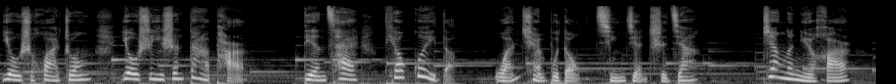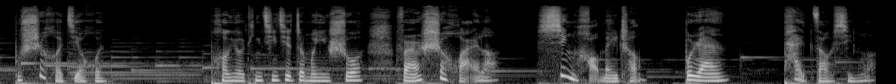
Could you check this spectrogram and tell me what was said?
又是化妆，又是一身大牌儿，点菜挑贵的，完全不懂勤俭持家，这样的女孩不适合结婚。”朋友听亲戚这么一说，反而释怀了，幸好没成，不然太糟心了。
